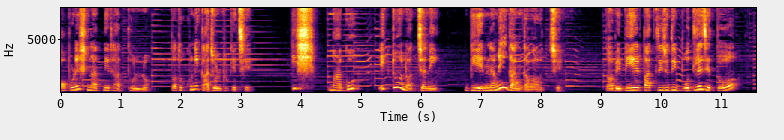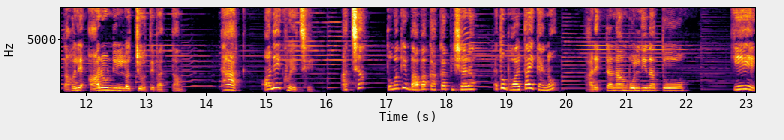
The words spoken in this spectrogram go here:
অপরেশ নাতনির হাত ধরল। ততক্ষণে কাজল ঢুকেছে। ইস মাগো একটুও লজ্জা নেই। বিয়ের নামেই গান গাওয়া হচ্ছে। তবে বিয়ের পাত্রী যদি বদলে যেত, তাহলে আরও নির্লজ্জ হতে পারতাম। থাক, অনেক হয়েছে। আচ্ছা তোমাকে বাবা কাকা পিসারা এত ভয় পায় কেন? আরেকটা নাম বললি না তো। কে?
